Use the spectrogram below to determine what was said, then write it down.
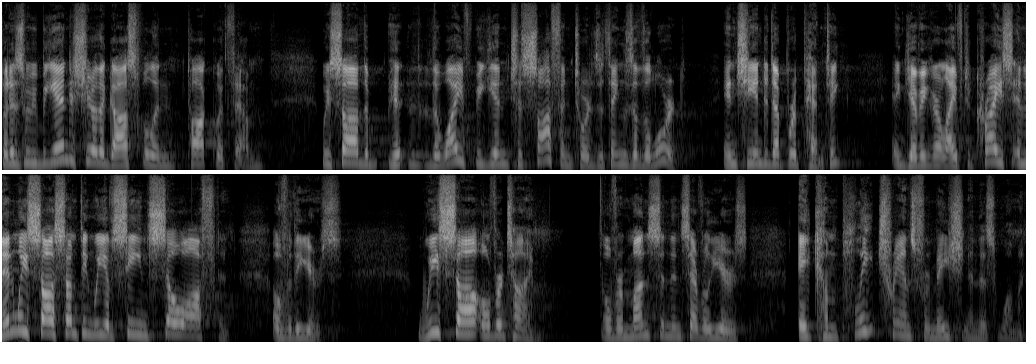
But as we began to share the gospel and talk with them, we saw the, the wife begin to soften towards the things of the Lord. And she ended up repenting and giving her life to Christ. And then we saw something we have seen so often over the years. We saw over time, over months and then several years, a complete transformation in this woman.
